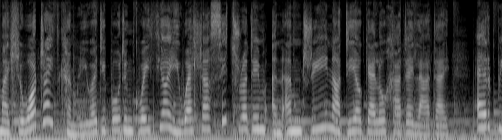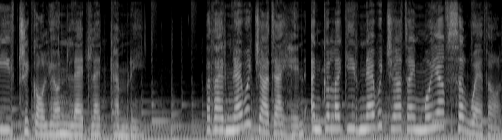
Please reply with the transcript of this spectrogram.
Mae Llywodraeth Cymru wedi bod yn gweithio i wella sut rydym yn ymdrin a diogelwch adeiladau er bydd trigolion ledled Cymru. Byddai'r newidiadau hyn yn golygu'r newidiadau mwyaf sylweddol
